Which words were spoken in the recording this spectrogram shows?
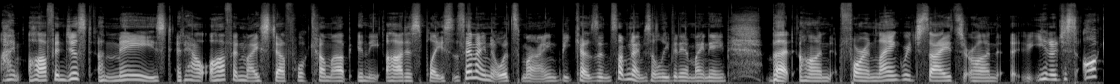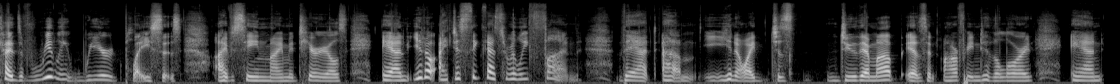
I'm often just amazed at how often my stuff will come up in the oddest places. And I know it's mine because, and sometimes I'll leave it in my name, but on foreign language sites or on, you know, just all kinds of really weird places I've seen my materials. And, you know, I just think that's really fun that, um, you know, I just do them up as an offering to the Lord. And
